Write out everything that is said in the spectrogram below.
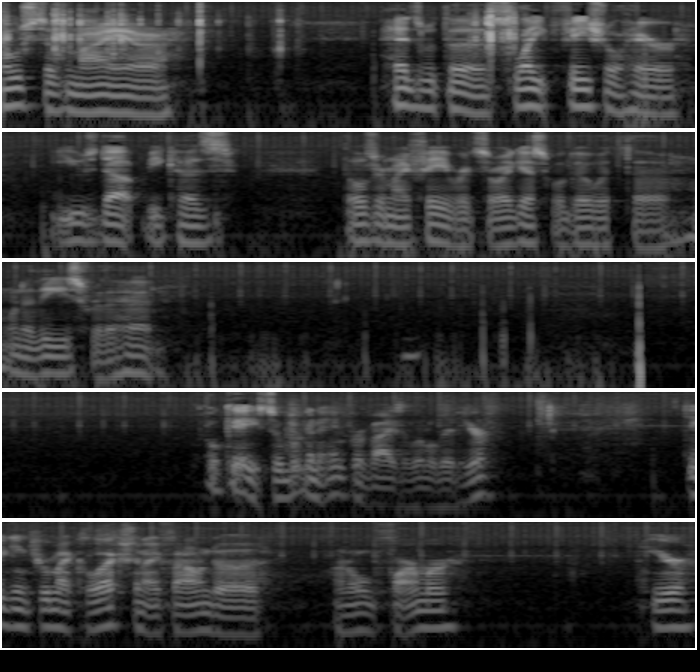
most of my uh, heads with the slight facial hair used up because those are my favorites. So I guess we'll go with uh, one of these for the head. Okay, so we're going to improvise a little bit here. Digging through my collection, I found uh, an old farmer here.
